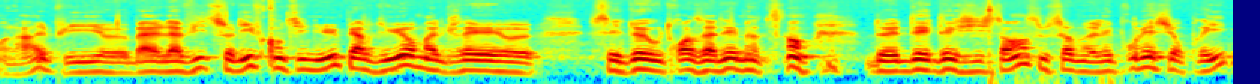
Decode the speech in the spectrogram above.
Voilà, et puis euh, ben, la vie de ce livre continue, perdure malgré euh, ces deux ou trois années maintenant d'existence. Nous sommes les premiers surpris.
